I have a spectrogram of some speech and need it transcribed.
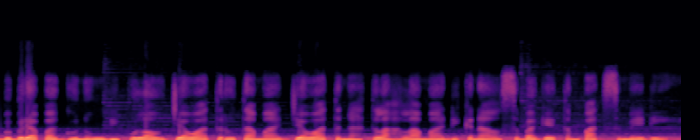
Beberapa gunung di Pulau Jawa terutama Jawa Tengah telah lama dikenal sebagai tempat semedi.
